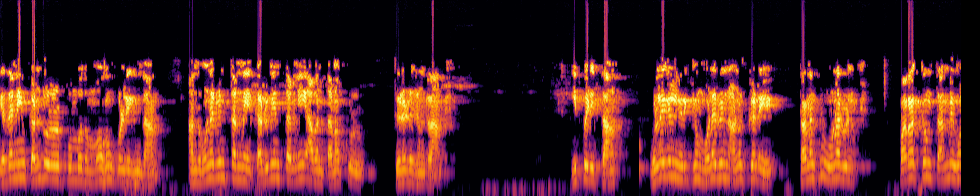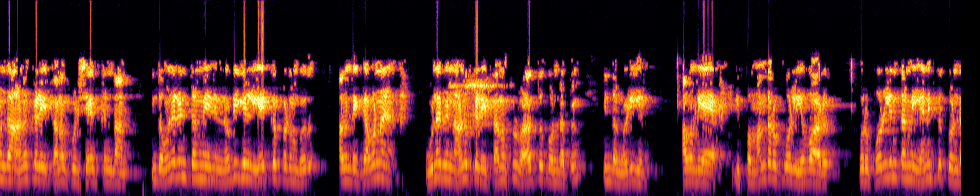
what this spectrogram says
எதனையும் கண்டுணர்ப்பும் போது மோகம் கொள்ளுகின்றான். அந்த உணர்வின் தன்மை கருவின் தன்மை அவன் தனக்குள் திருடுகின்றான். இப்படித்தான் உலகில் நிற்கும் உணர்வின் அணுக்களை தனக்குள் உணர்வின் பறக்கும் தன்மை கொண்ட அணுக்களை தனக்குள் சேர்க்கின்றான். இந்த உணரின் தன்மை நொடிகள் ஏற்கப்படும் போது அவனுடைய கவன உணர்வின் அணுக்களை தனக்குள் வளர்த்து கொண்ட பின் இந்த நொடியில் அவனுடைய இப்ப மந்திரக்கோள் எவ்வாறு ஒரு பொருளின் தன்மை இணைத்து கொண்ட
